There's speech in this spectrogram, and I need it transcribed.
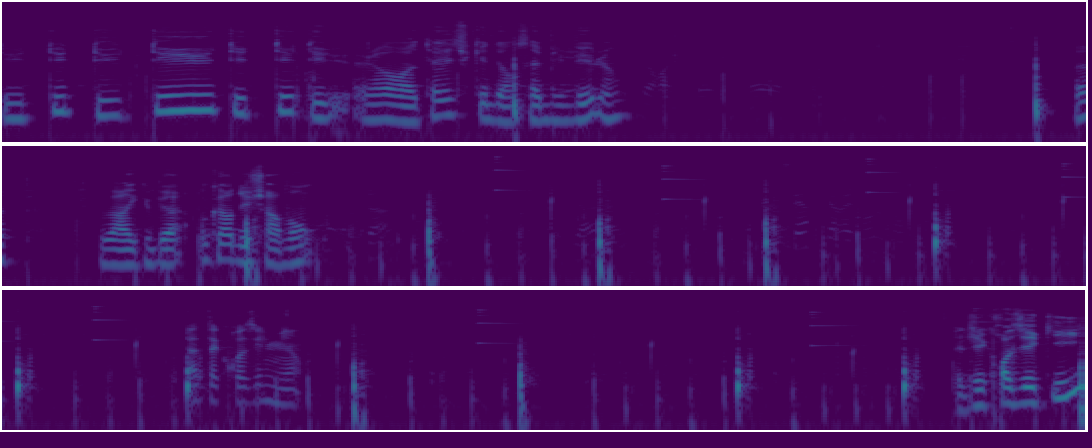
Tu, tu, tu, tu, tu, tu, tu. Alors, Thalys qui est dans sa bubule. hein? Hop. On va récupérer encore du charbon. Faire Ah, t'as croisé le mien. J'ai croisé qui?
